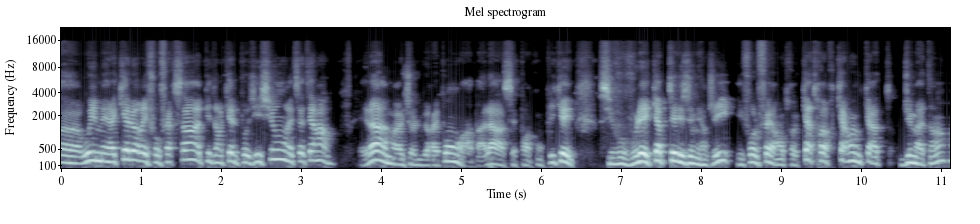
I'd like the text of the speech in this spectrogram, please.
euh, oui mais à quelle heure il faut faire ça et puis dans quelle position etc et là moi je lui réponds ah bah là c'est pas compliqué. Si vous voulez capter les énergies il faut le faire entre 4h44 du matin.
